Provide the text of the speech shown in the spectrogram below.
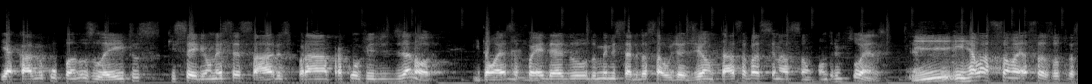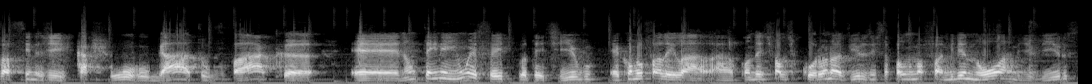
e acabem ocupando os leitos que seriam necessários para a Covid-19. Então essa foi a ideia do, do, Ministério da Saúde, adiantar essa vacinação contra a influenza. E em relação a essas outras vacinas de cachorro, gato, vaca, é, não tem nenhum efeito protetivo. É como eu falei lá, a, quando a gente fala de coronavírus, a gente está falando de uma família enorme de vírus.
